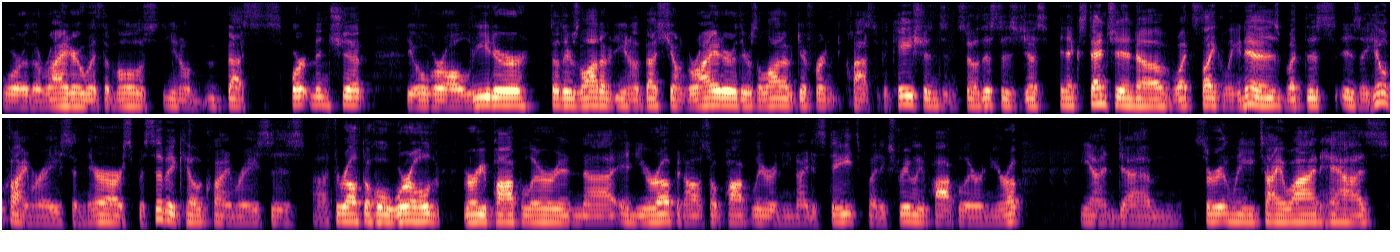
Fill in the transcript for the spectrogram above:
or the rider with the most, you know, best sportsmanship, the overall leader. So there's a lot of, you know, best young rider. There's a lot of different classifications. And so this is just an extension of what cycling is, but this is a hill climb race. And there are specific hill climb races uh, throughout the whole world, very popular in, uh, in Europe and also popular in the United States, but extremely popular in Europe. And um, certainly Taiwan has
